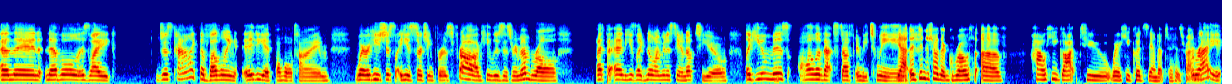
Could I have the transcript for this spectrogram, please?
And then Neville is like just kind of like the bubbling idiot the whole time where he's just he's searching for his frog, he loses remember all. At the end he's like, "No, I'm going to stand up to you." Like you miss all of that stuff in between. Yeah, it didn't show the growth of how he got to where he could stand up to his friends. Right.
